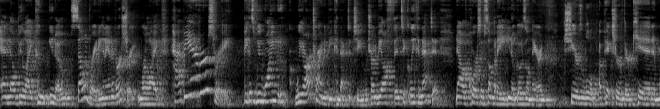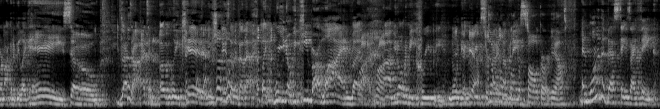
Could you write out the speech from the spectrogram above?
and they'll be like, you know, celebrating an anniversary. And we're like, happy anniversary. Because we want you to, we are trying to be connected to you. We're trying to be authentically connected. Now, of course, if somebody, you know, goes on there and shares a little, a picture of their kid and we're not going to be like, hey, so that's, a, that's an ugly kid and you should do something about that. Like, we, you know, we keep our line, but Right, right. Um, you don't want to be creepy. You don't want to be a Yeah. creepster Don't kind of look company. like a stalker. Yeah. And one of the best things I think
